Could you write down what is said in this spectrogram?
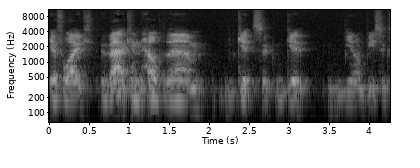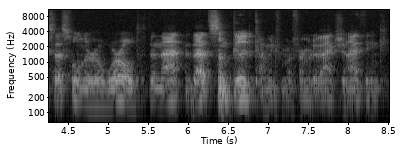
If like that can help them get get you know be successful in the real world, then that that's some good coming from affirmative action, I think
